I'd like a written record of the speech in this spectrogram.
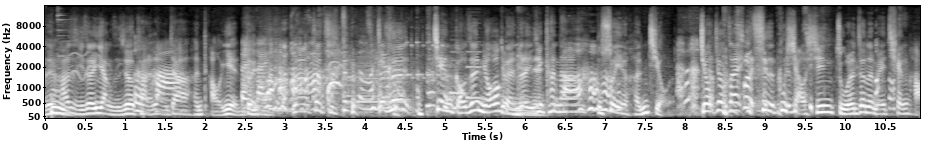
因为哈士奇这个样子就是看让人家很讨厌。对，那这只 这只贱狗，这牛梗呢，已经看它不顺眼很久了，就就在一次不小心，主人真的没牵好，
